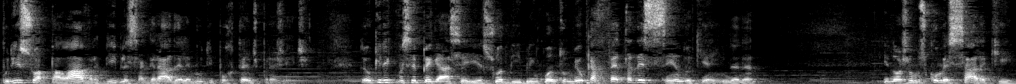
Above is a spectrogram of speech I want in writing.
Por isso a palavra, a Bíblia Sagrada, ela é muito importante para a gente. Então eu queria que você pegasse aí a sua Bíblia, enquanto o meu café está descendo aqui ainda, né? E nós vamos começar aqui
